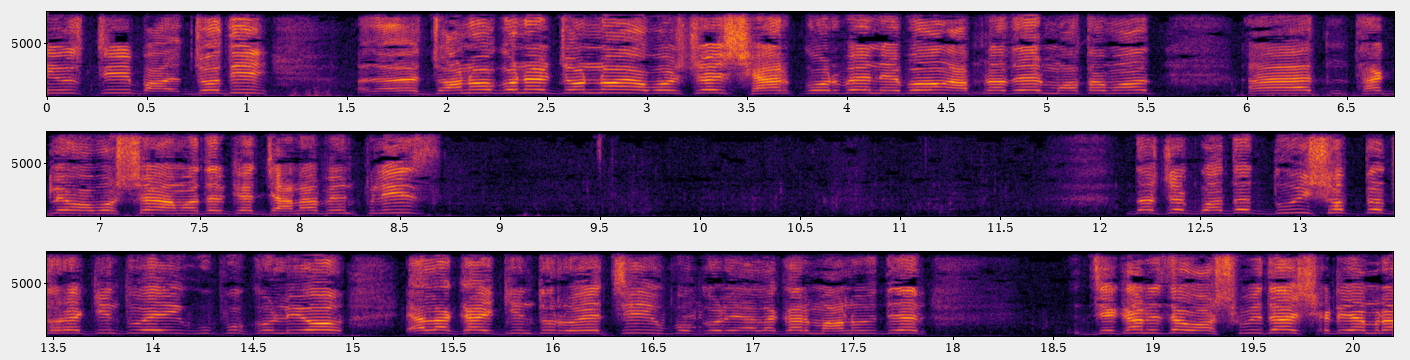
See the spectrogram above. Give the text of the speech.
নিউজটি যদি জনগণের জন্য অবশ্যই শেয়ার করবেন এবং আপনাদের মতামত থাকলে অবশ্যই আমাদেরকে জানাবেন প্লিজ দর্শক, গত দুই সপ্তাহ ধরে কিন্তু এই উপকূলীয় এলাকায় কিন্তু রয়েছি। উপকূলীয় এলাকার মানুষদের যেখানে যা অসুবিধা সেটি আমরা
